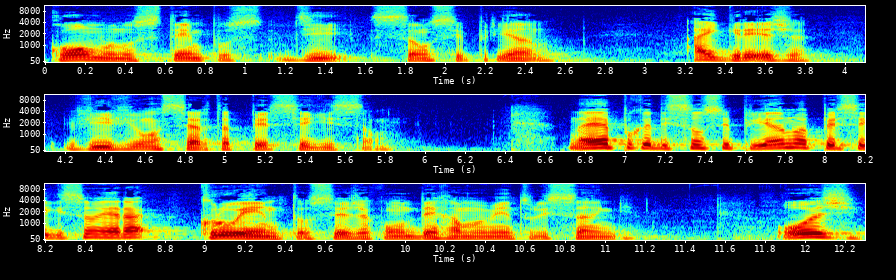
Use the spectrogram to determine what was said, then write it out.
como nos tempos de São Cipriano, a igreja vive uma certa perseguição. Na época de São Cipriano, a perseguição era cruenta, ou seja, com o derramamento de sangue. Hoje,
